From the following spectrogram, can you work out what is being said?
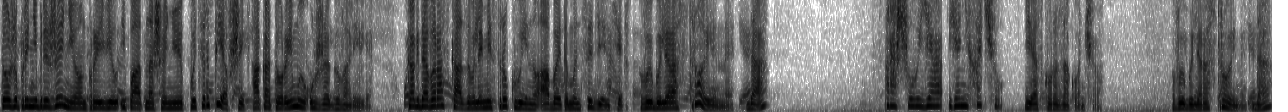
То же пренебрежение он проявил и по отношению к потерпевшей, о которой мы уже говорили. Когда вы рассказывали мистеру Куину об этом инциденте, вы были расстроены, да? Прошу, я, я не хочу. Я скоро закончу. Вы были расстроены, да?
